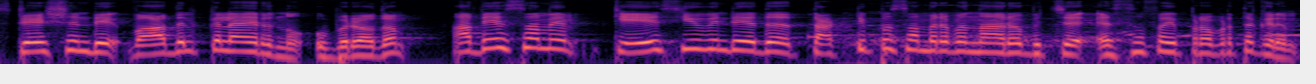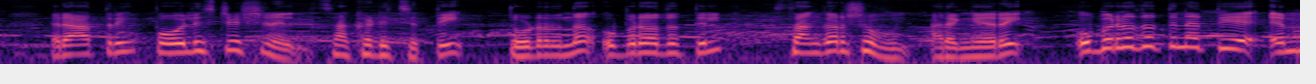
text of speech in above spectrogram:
സ്റ്റേഷന്റെ വാതിൽക്കലായിരുന്നു ഉപരോധം. അതേസമയം കെ എസ് യുവിന്റേത് തട്ടിപ്പ് സമരമെന്നാരോപിച്ച് എസ് എഫ് ഐ പ്രവർത്തകരും രാത്രി പോലീസ് സ്റ്റേഷനിൽ സംഘടിച്ചെത്തി. തുടർന്ന് ഉപരോധത്തിൽ സംഘർഷവും അരങ്ങേറി. ഉപരോധത്തിനെത്തിയ എം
